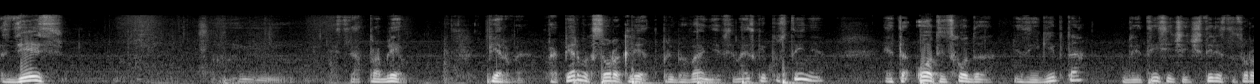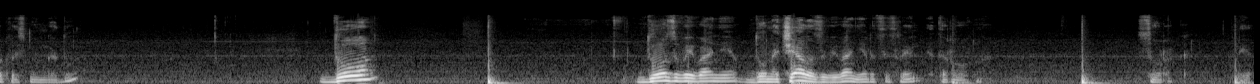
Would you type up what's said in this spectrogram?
Здесь есть ряд проблем. Первое. Во-первых, 40 лет пребывания в Синайской пустыне – это от исхода из Египта в 2448 году до до завоевания, до начала завоевания Израиль это ровно 40 лет.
